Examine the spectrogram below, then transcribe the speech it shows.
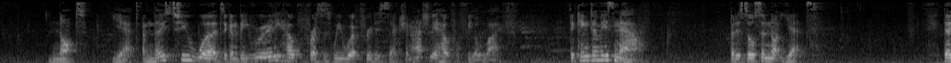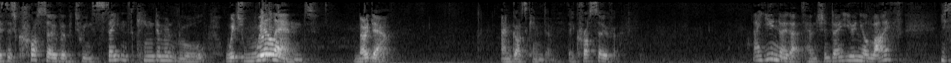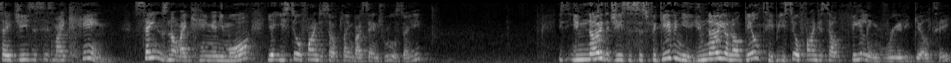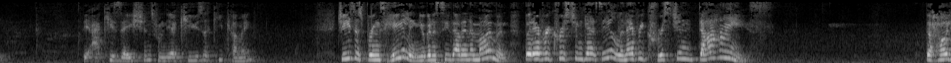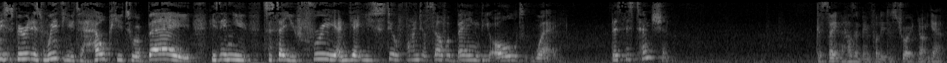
Not yet. And those two words are going to be really helpful for us as we work through this section. Actually, helpful for your life. The kingdom is now, but it's also not yet there's this crossover between Satan's kingdom and rule, which will end, no doubt, and God's kingdom. They cross over. Now, you know that tension, don't you, in your life? You say, Jesus is my king. Satan's not my king anymore, yet you still find yourself playing by Satan's rules, don't you? You know that Jesus has forgiven you. You know you're not guilty, but you still find yourself feeling really guilty. The accusations from the accuser keep coming. Jesus brings healing. You're going to see that in a moment. But every Christian gets ill and every Christian dies. The Holy Spirit is with you to help you to obey. He's in you to set you free, and yet you still find yourself obeying the old way. There's this tension. Because Satan hasn't been fully destroyed, not yet.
